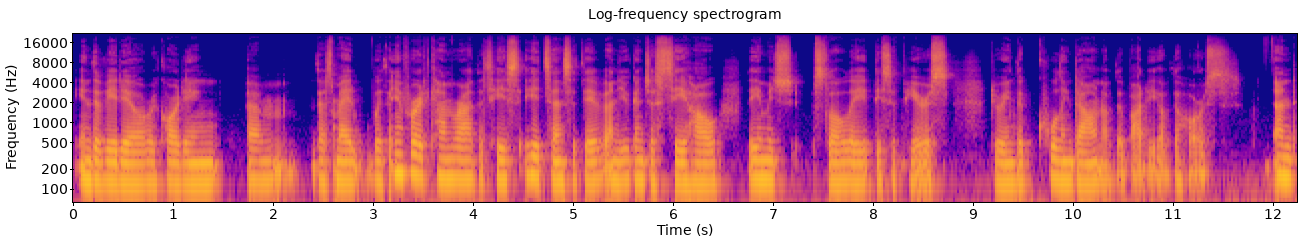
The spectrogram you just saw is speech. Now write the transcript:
in the video recording um, that's made with infrared camera that's heat, heat sensitive and you can just see how the image slowly disappears during the cooling down of the body of the horse. And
